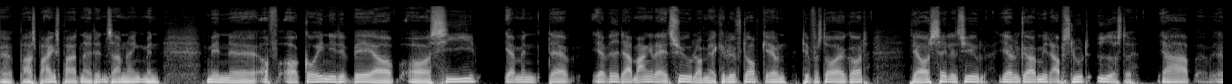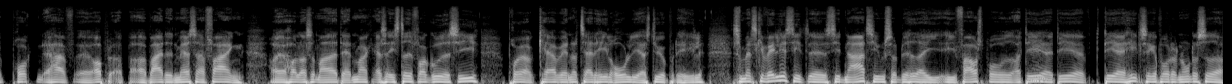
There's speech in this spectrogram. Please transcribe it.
øh, bare sparringspartner i den sammenhæng, men, men øh, at, at gå ind i det ved at, at sige, jamen, der, jeg ved, der er mange, der er i tvivl om, jeg kan løfte opgaven. Det forstår jeg godt. Jeg er også selv i tvivl. Jeg vil gøre mit absolut yderste. Jeg har, øh, brugt, jeg har øh, oparbejdet en masse erfaring, og jeg holder så meget af Danmark. Altså i stedet for at gå ud og sige, prøv at kære venner, tage det helt roligt, jeg styr på det hele. Så man skal vælge sit, uh, sit narrativ, som det hedder i, i fagsproget, og det, mm. det, er, det er jeg helt sikker på, at der er nogen, der sidder,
